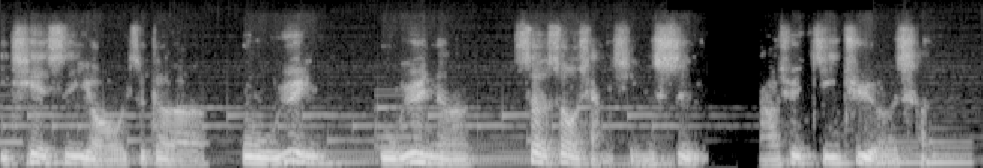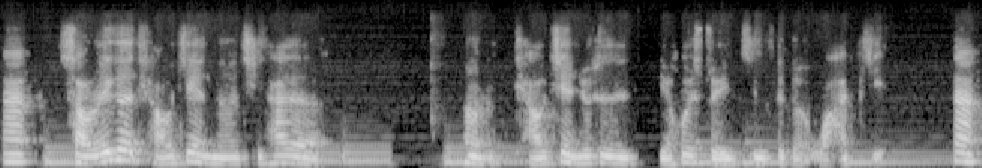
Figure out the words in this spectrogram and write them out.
一切是由这个五蕴五蕴呢色受想行识，然后去积聚而成。那少了一个条件呢，其他的。嗯，条件就是也会随之这个瓦解。那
